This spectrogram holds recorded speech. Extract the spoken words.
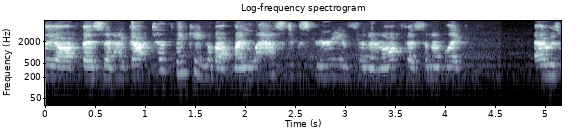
the office and i got to thinking about my last experience in an office and i'm like i was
